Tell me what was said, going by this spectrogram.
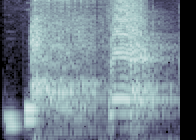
Fuck!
